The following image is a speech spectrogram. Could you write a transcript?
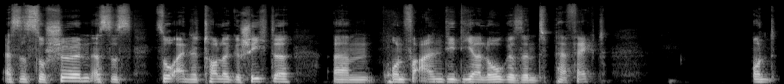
Es ist so schön, es ist so eine tolle Geschichte ähm, und vor allem die Dialoge sind perfekt und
